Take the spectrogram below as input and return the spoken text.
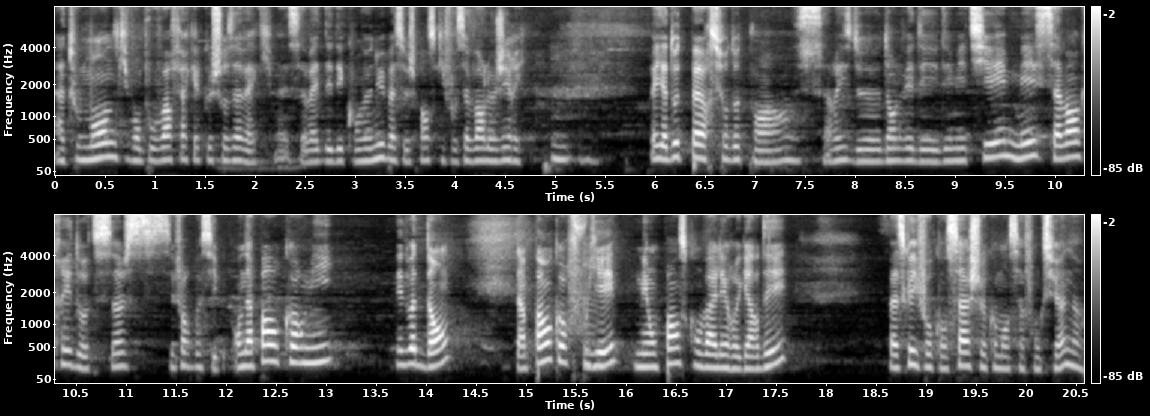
à tout le monde qu'ils vont pouvoir faire quelque chose avec. Mais ça va être des déconvenus parce que je pense qu'il faut savoir le gérer. Mm. Il y a d'autres peurs sur d'autres points. hein. Ça risque de- d'enlever des, des métiers, mais ça va en créer d'autres. Ça, c'est fort possible. On n'a pas encore mis les doigts dedans. On n'a pas encore fouillé, mais on pense qu'on va aller regarder parce qu'il faut qu'on sache comment ça fonctionne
